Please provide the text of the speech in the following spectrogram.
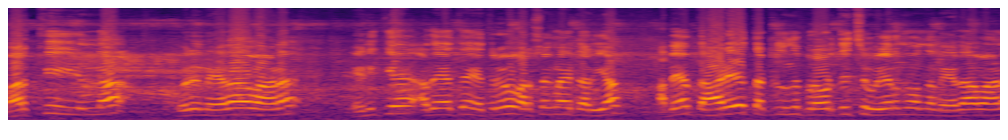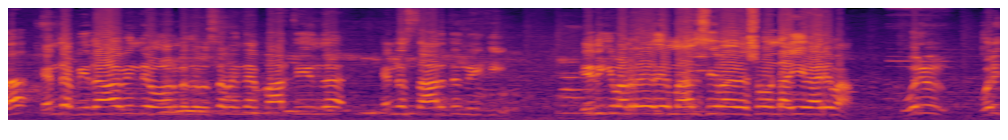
വർക്ക് ചെയ്യുന്ന ഒരു നേതാവാണ്. എനിക്ക് അദ്ദേഹത്തെ എത്രയോ വർഷങ്ങളായിട്ട് അറിയാം. അദ്ദേഹം താഴെ തട്ടിൽ നിന്ന് പ്രവർത്തിച്ച് ഉയർന്നു വന്ന നേതാവാണ്. എന്റെ പിതാവിന്റെ ഓർമ്മ ദിവസം എന്നെ പാർട്ടിയിൽ നിന്ന് എന്റെ സ്ഥാനത്ത് നീക്കി. എനിക്ക് വളരെയധികം മാനസികമായ വിഷമമുണ്ടായ ഈ കാര്യമാണ് ഒരു ഒരു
